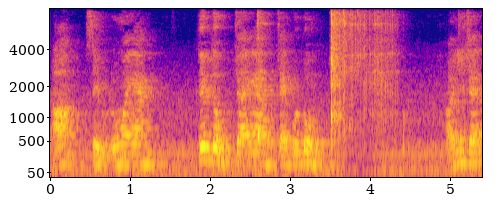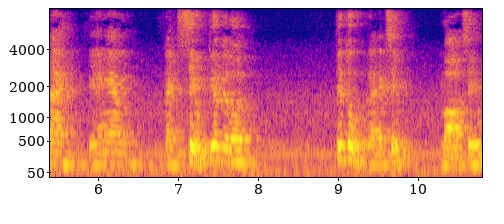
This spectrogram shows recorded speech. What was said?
Đó xỉu đúng không anh em? Tiếp tục cho anh em chén cuối cùng. Đó như chén này thì anh em đánh xỉu tiếp cho tôi tiếp tục là đánh xỉu. Mở xỉu.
